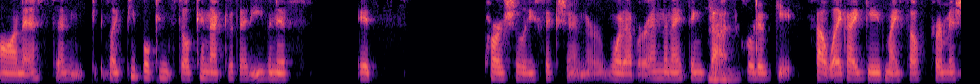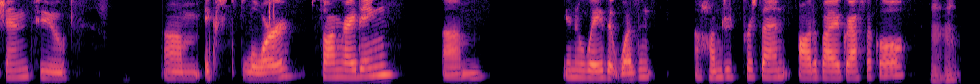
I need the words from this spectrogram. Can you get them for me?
honest and like people can still connect with it even if it's partially fiction or whatever and then i think that Mhm. sort of ga- felt like i gave myself permission to um, explore songwriting um, in a way that wasn't 100% autobiographical Mhm.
